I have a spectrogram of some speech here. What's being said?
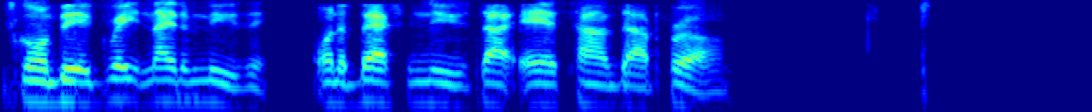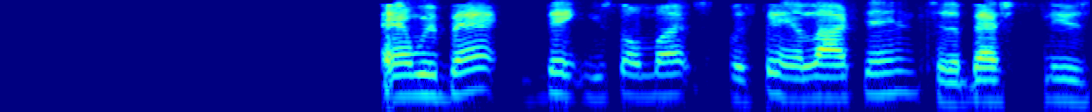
It's going to be a great night of music on the batchelornews.airtime.pro. And we're back. Thank you so much for staying locked in to the Batchelor News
